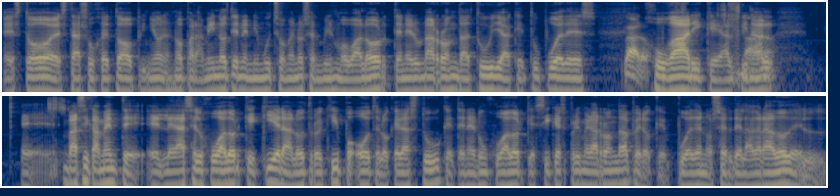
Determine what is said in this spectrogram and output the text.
esto está sujeto a opiniones, ¿no? Para mí no tiene ni mucho menos el mismo valor tener una ronda tuya que tú puedes jugar y que al final... Eh, básicamente eh, le das el jugador que quiera al otro equipo o te lo quedas tú, que tener un jugador que sí que es primera ronda, pero que puede no ser del agrado del,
